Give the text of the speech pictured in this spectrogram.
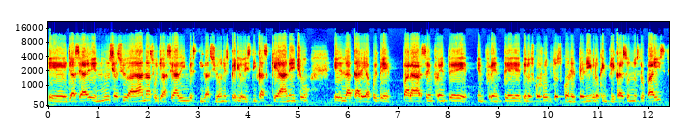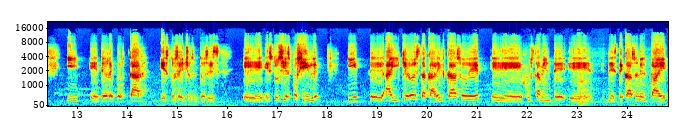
eh, ya sea de denuncias ciudadanas o ya sea de investigaciones periodísticas que han hecho eh, la tarea pues de pararse enfrente de, enfrente de los corruptos con el peligro que implica eso en nuestro país y de reportar estos hechos. Entonces, eh, esto sí es posible. Y eh, ahí quiero destacar el caso de eh, justamente de este caso en el PAE,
